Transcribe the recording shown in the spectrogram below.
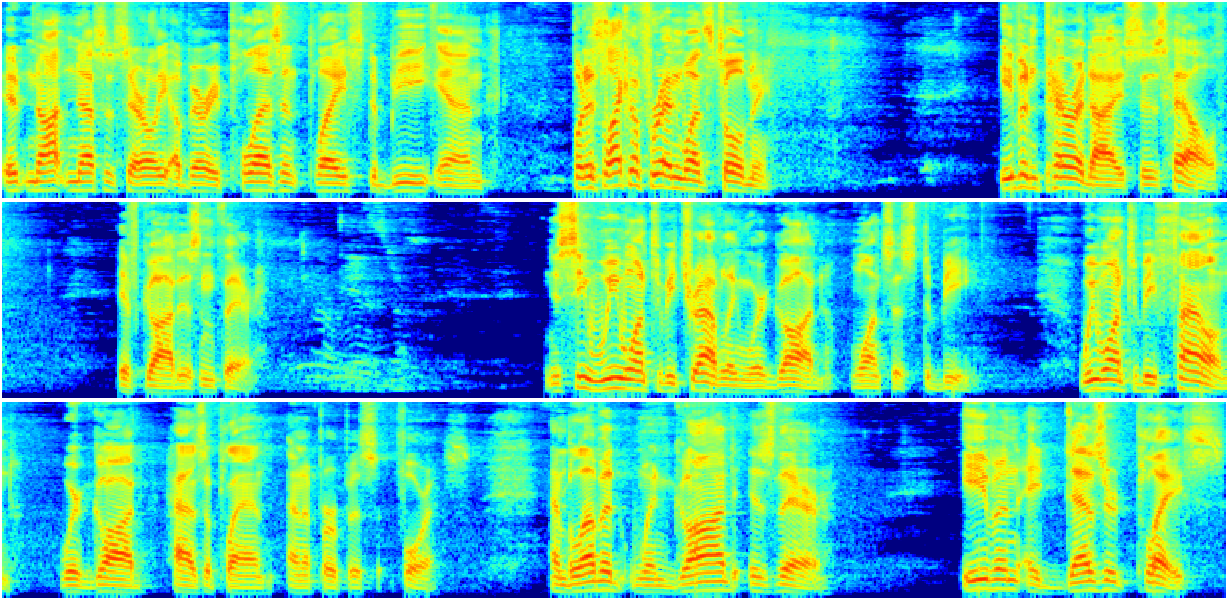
it's not necessarily a very pleasant place to be in. But it's like a friend once told me even paradise is hell if God isn't there. You see, we want to be traveling where God wants us to be. We want to be found where God has a plan and a purpose for us. And beloved, when God is there, even a desert place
